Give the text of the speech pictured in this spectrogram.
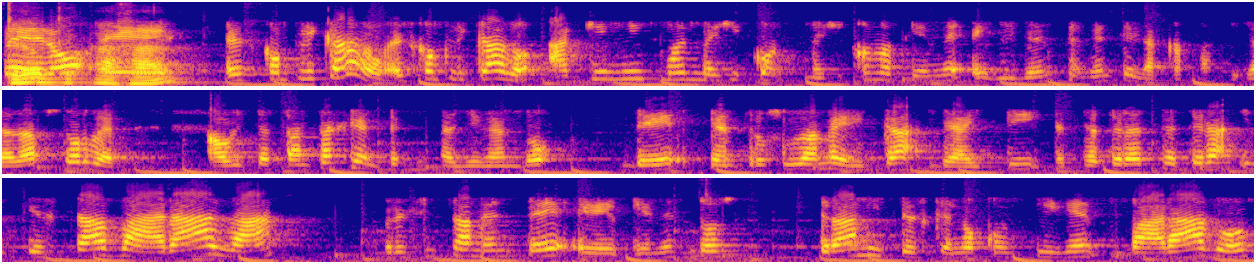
Pero eh, es complicado, es complicado. Aquí mismo en México, México no tiene evidentemente la capacidad de absorber ahorita tanta gente que está llegando de Centro Sudamérica, de Haití, etcétera, etcétera, y que está varada precisamente en estos trámites que no consiguen, varados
